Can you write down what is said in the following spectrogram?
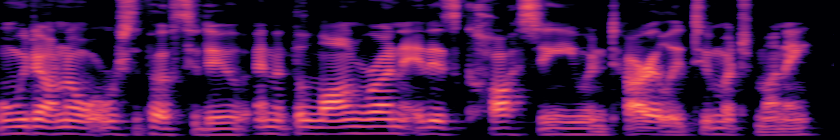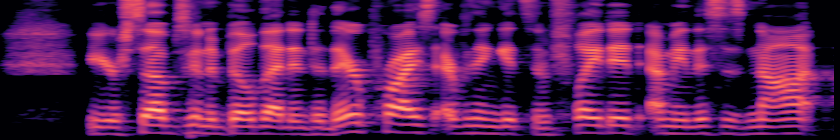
when we don't know what we're supposed to do. And at the long run, it is costing you entirely too much money. Your sub's going to build that into their price. Everything gets inflated. I mean, this is not,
